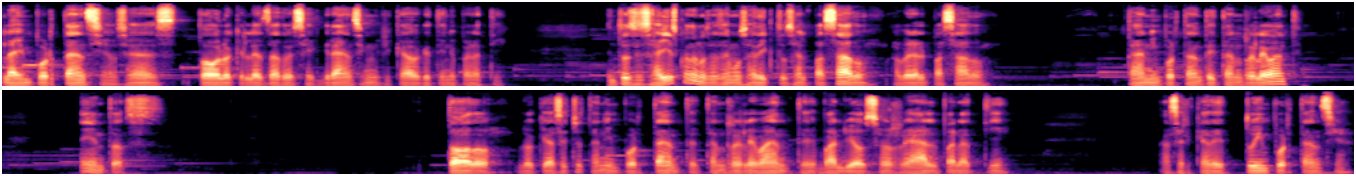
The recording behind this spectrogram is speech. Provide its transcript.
la importancia, o sea, es todo lo que le has dado ese gran significado que tiene para ti. Entonces ahí es cuando nos hacemos adictos al pasado, a ver el pasado tan importante y tan relevante. Entonces, todo lo que has hecho tan importante, tan relevante, valioso, real para ti, acerca de tu importancia,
